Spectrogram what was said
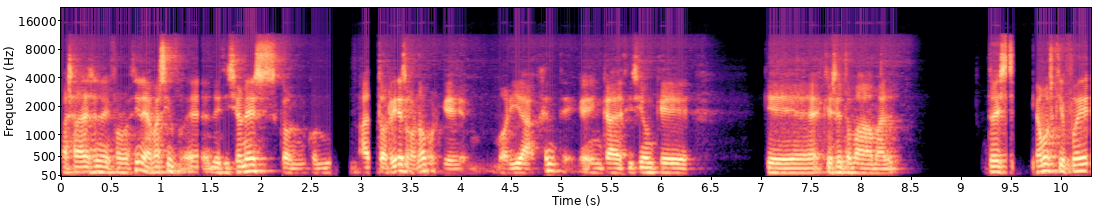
basadas en la información. Además, decisiones con, con alto riesgo, ¿no? porque moría gente en cada decisión que, que, se tomaba mal. Entonces, digamos que fue,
